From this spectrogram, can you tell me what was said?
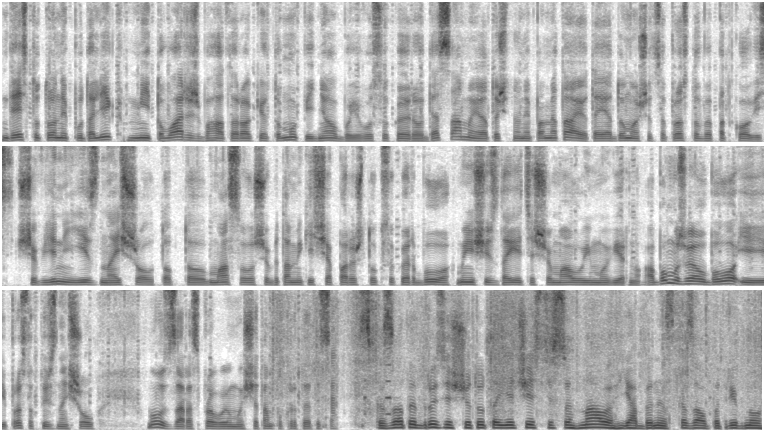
десь тут неподалік мій товариш багато років тому підняв бойову сокиру. Де саме, я точно не пам'ятаю, та я думаю, що це просто випадковість, що він її знайшов. Тобто масово, щоб там якісь ще пару штук сокир було, мені щось здається, що мало ймовірно. Або, можливо, було і просто хтось знайшов. Ну, зараз спробуємо ще там покрутитися. Сказати, друзі, що тут є чисті сигнали, я би не сказав, потрібно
